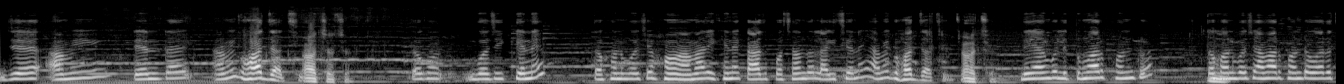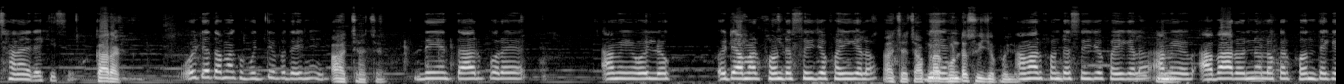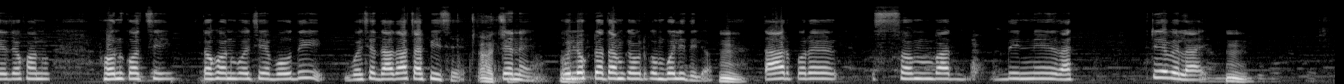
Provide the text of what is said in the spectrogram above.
যে আমি ট্রেনটায় আমি ঘর যাচ্ছি। আচ্ছা আচ্ছা। তখন বলছি কেনে? তখন বলছে হ্যাঁ আমার এখানে কাজ পছন্দ লাগছে না আমি ঘর যাচ্ছি। আচ্ছা। দিয়ে আমি বলি তোমার ফোনটা? তখন বলছে আমার ফোনটা ওরা ছানায় রেখেছে। কারা? ওইটা তো আমাকে বুঝতে দেয়নি। আচ্ছা আচ্ছা। দিয়ে তারপরে আমি ওই লোক ওইটা আমার ফোনটা সুইচ অফ হয়ে গেল। আচ্ছা আচ্ছা আপনার ফোনটা সুইচ অফ হইল। আমার ফোনটা সুইচ অফ হয়ে গেল। আমি আবার অন্য লোকের ফোন থেকে যখন ফোন করছি তখন বলছে বৌদি বলছে দাদা চাপিয়েছে আচ্ছা। ট্রেনে ওই লোকটা তো আমাকে ওরকম বলে দিল। তারপরে সোমবার দিনে রাত্রিবেলায়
